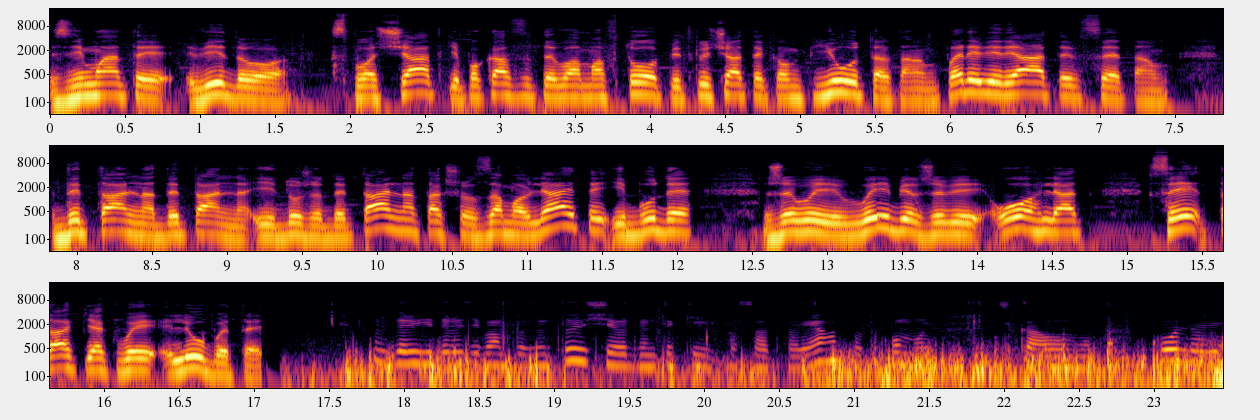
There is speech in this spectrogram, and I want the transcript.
знімати відео з площадки, показувати вам авто, підключати комп'ютер, там перевіряти все там детально, детально і дуже детально. Так що замовляйте, і буде живий вибір, живий огляд. Все так, як ви любите. Дорогі друзі, вам презентую ще один такий Passat варіант у такому цікавому кольорі.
